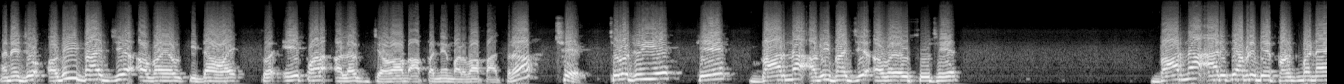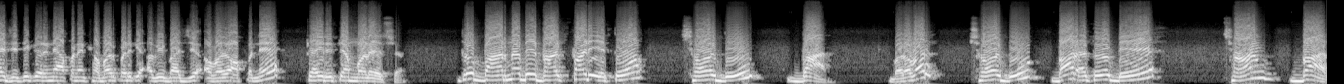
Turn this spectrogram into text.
અને જો અવિભાજ્ય અવયવ કીધા હોય તો એ પણ અલગ જવાબ આપણને મળવા પાત્ર છે. ચલો જોઈએ કે બારના અવિભાજ્ય અવયવ શું છે? બારના આ રીતે આપણે બે પગ બનાવ્યા જેથી કરીને આપણને ખબર પડે કે અવિભાજ્ય અવયવ આપણને કઈ રીતે મળે છે. તો બારના બે ભાગ પાડીએ તો છ, દુ, બાર. બરાબર? છ, દુ, બાર અથવા બે છ બાર.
